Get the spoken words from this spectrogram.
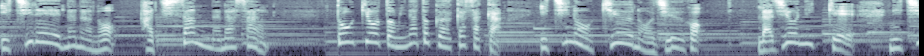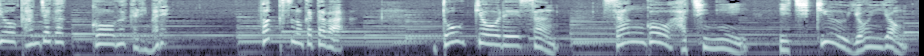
107-8373東京都港区赤坂1-9-15ラジオ日経日曜患者学校係まで。ファックスの方は東京03-3582-1944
